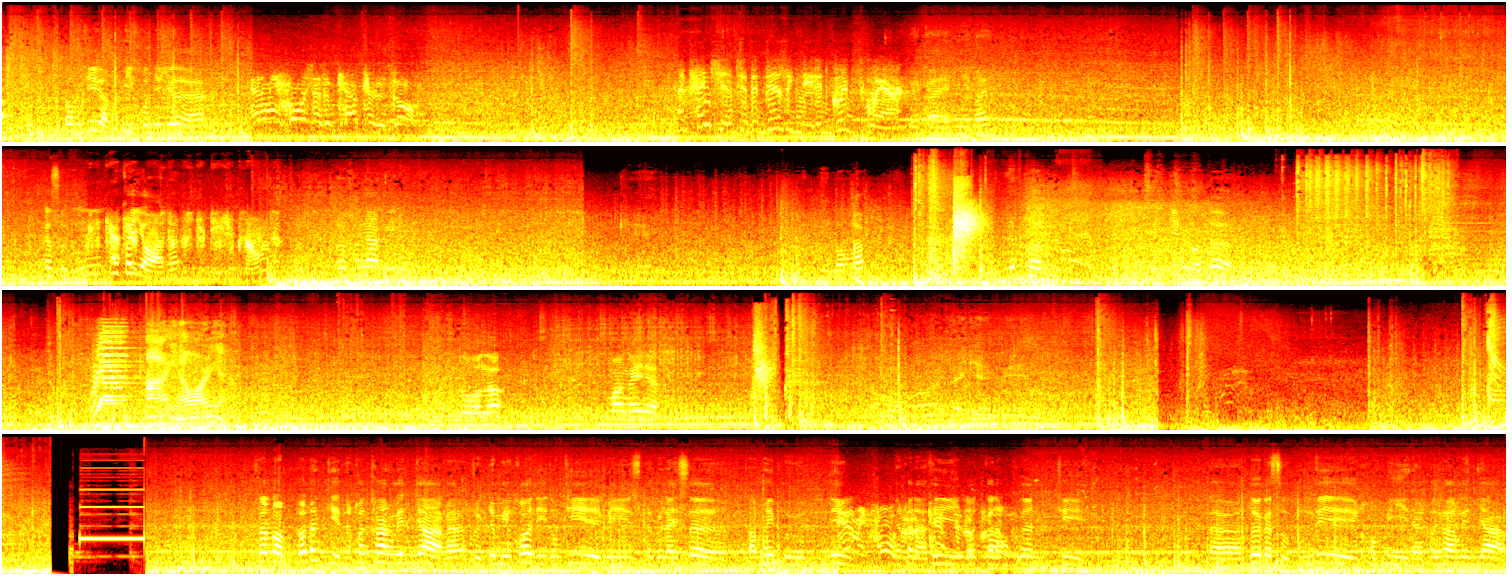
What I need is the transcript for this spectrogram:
ตรงที่แบบมีคนเยอะๆอะ Enemy forces have captured a zone. Attention to the designated grid square. ไกลๆมีไหมกระสุนไม่ค่อยหย่อนนะ The strategic zones. เออข้างหน้ามีหนึ่งโอเค ลงครับเรียบเปิดเอนจินโรเตอร์ Hi, how are you? โดนแล้วว่าไงเนี่ย ค่อนข้างเล่นยากนะถึงจะมีข้อดีตรงที่มี stabilizer ทำให้ปืนนิ่งในขณะที่รถกำลังเคลื่อนที่ แต่ด้วยกระสุนที่เขามีเนี่ยค่อนข้างเล่นยาก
